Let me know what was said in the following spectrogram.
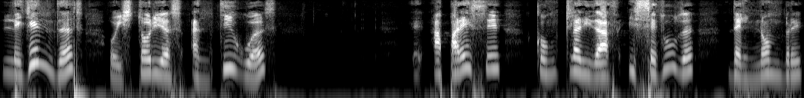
leyendas o historias antiguas eh, aparece con claridad y se duda del nombre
